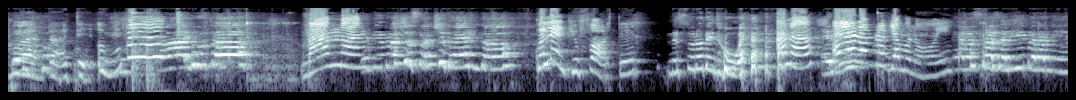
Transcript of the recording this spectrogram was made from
Guardate. Aiuto! Le Mamma, mie braccia stanno cedendo! qual è il più forte? Nessuno dei due! Ah. Allora proviamo noi. Anastasia, liberami!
